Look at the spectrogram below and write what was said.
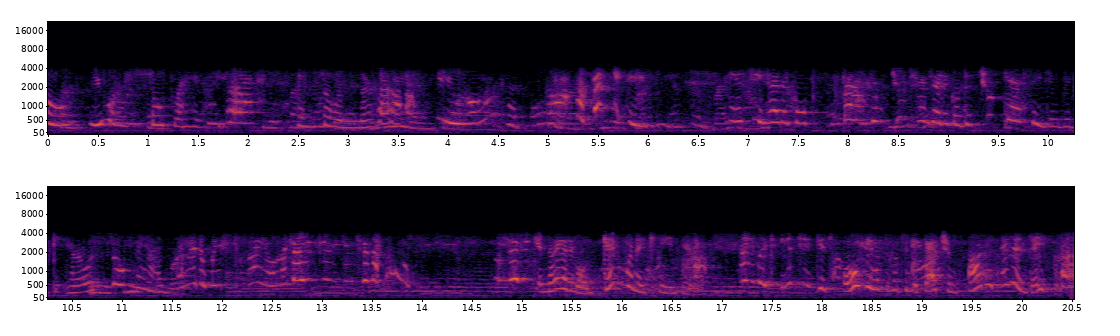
Oh, you are so bright and so alert. You are. and she had to go back two times. I had to go to two gas stations to get here. I was so mad. I had to waste time. I'm like, I had to get to the house. I had to get, and I had to go again when I came here. I'm like, Auntie gets old, you have to go to the bathroom. I didn't a her.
